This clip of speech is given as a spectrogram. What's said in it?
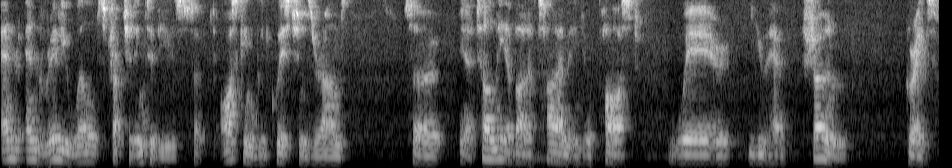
and, and really well structured interviews. So asking good questions around. So, you know, tell me about a time in your past where you have shown great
